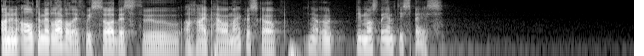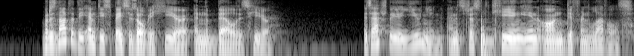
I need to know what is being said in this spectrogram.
On an ultimate level, if we saw this through a high power microscope, you know, it would be mostly empty space. But it's not that the empty space is over here and the bell is here. It's actually a union, and it's just keying in on different levels.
